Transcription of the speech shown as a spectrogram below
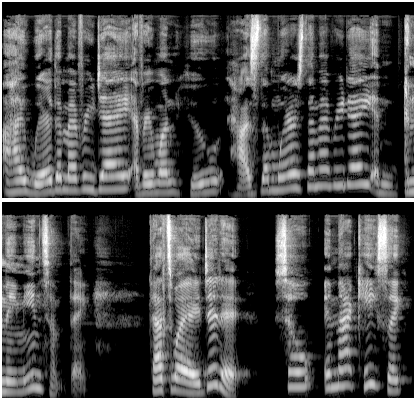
I wear them every day. Everyone who has them wears them every day and, and they mean something. That's why I did it. So in that case, like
